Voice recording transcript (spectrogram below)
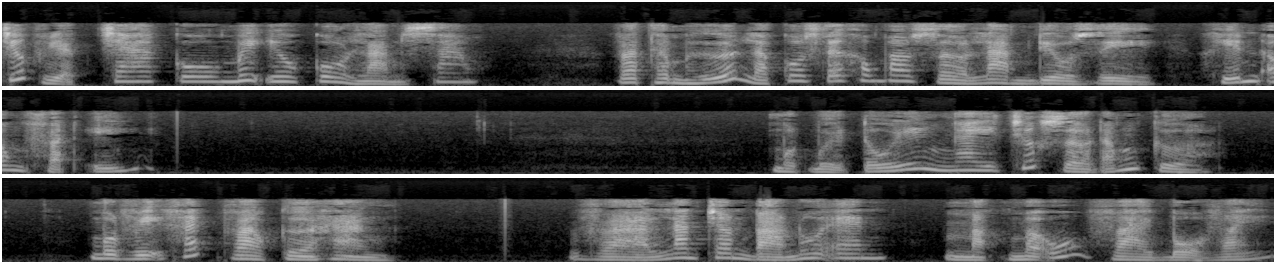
trước việc cha cô mới yêu cô làm sao, và thầm hứa là cô sẽ không bao giờ làm điều gì khiến ông phật ý. Một buổi tối ngay trước giờ đóng cửa, một vị khách vào cửa hàng và Lan Tròn bà Noel mặc mẫu vài bộ váy.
